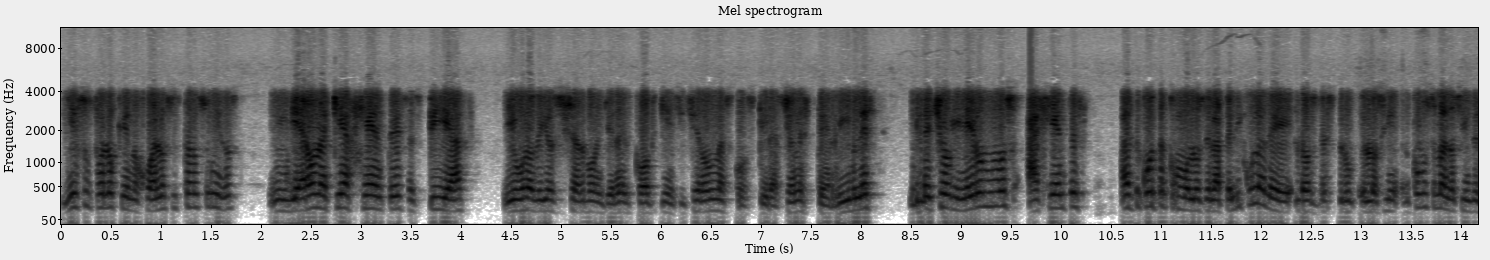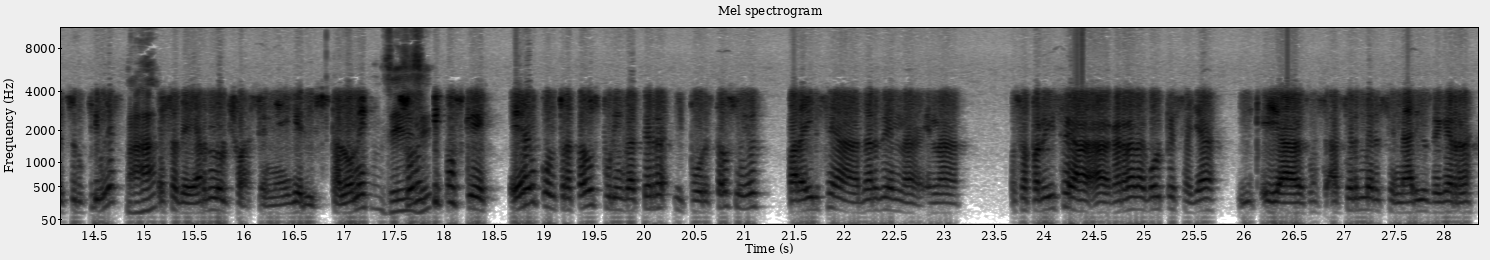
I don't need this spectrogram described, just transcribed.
y eso fue lo que enojó a los Estados Unidos enviaron aquí agentes, espías, y uno de ellos, Sherman Gerald Hopkins, hicieron unas conspiraciones terribles, y de hecho vinieron unos agentes, hazte cuenta como los de la película de los, los ¿cómo se llaman? Los indestructibles, esa de Arnold Schwarzenegger y Stallone, son tipos que eran contratados por Inglaterra y por Estados Unidos para irse a dar de en la, en la o sea, para irse a, agarrar a golpes allá y, y a, a, ser mercenarios de guerra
